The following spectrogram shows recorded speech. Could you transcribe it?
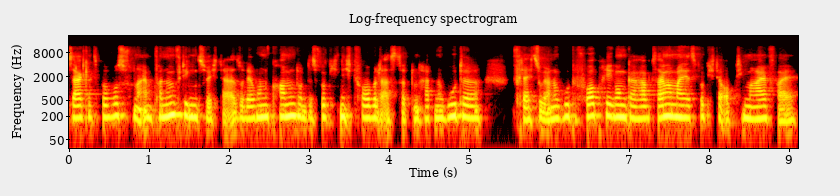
sage jetzt bewusst von einem vernünftigen Züchter, also der Hund kommt und ist wirklich nicht vorbelastet und hat eine gute, vielleicht sogar eine gute Vorprägung gehabt, sagen wir mal jetzt wirklich der Optimalfall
